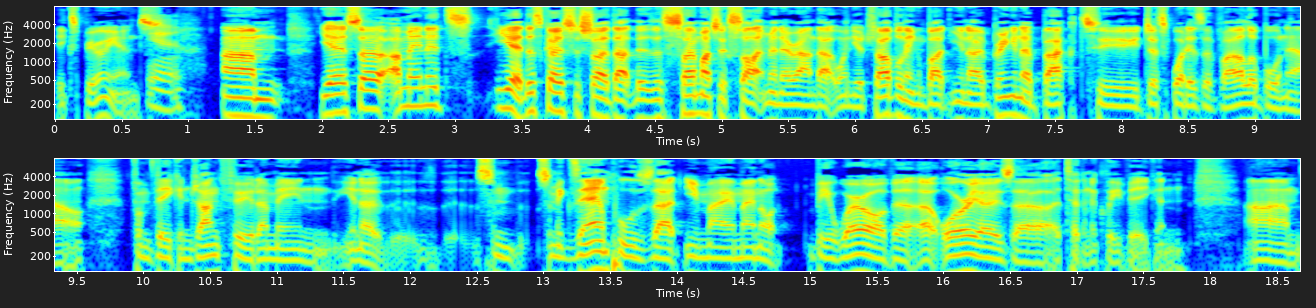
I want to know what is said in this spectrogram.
experience. yeah Um, yeah, so I mean, it's yeah. This goes to show that there's so much excitement around that when you're traveling, but you know, bringing it back to just what is available now from vegan junk food. I mean, you know, some some examples that you may or may not be aware of. Uh, uh, Oreos are technically vegan. Um,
